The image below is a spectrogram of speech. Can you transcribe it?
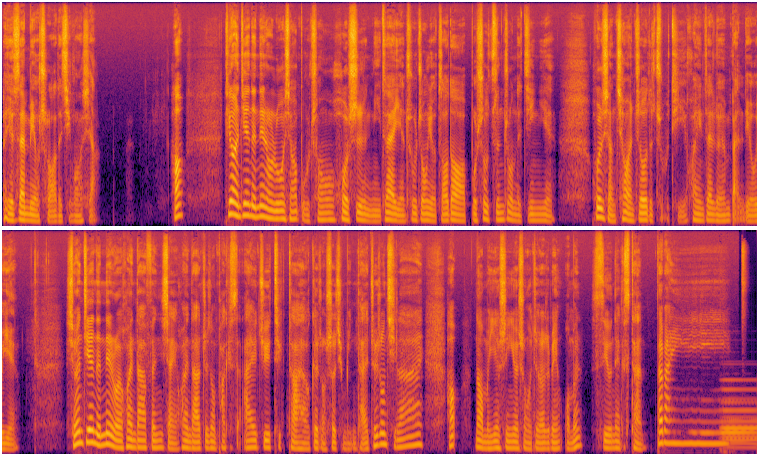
而且是在没有酬劳的情况下。好。听完今天的内容，如果想要补充，或是你在演出中有遭到不受尊重的经验，或者想敲完之后的主题，欢迎在留言板留言。喜欢今天的内容，也欢迎大家分享，也欢迎大家追踪 Parkes 的 IG、TikTok，还有各种社群平台追踪起来。好，那我们夜市音乐生活就到这边，我们 See you next time，拜拜。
